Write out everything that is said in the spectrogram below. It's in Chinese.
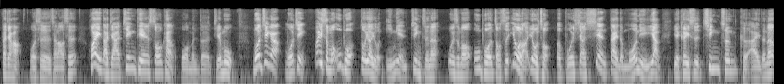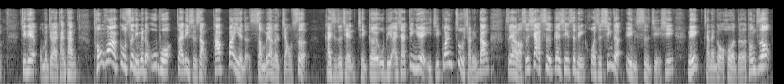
大家好，我是陈老师，欢迎大家今天收看我们的节目《魔镜啊魔镜》。为什么巫婆都要有一面镜子呢？为什么巫婆总是又老又丑，而不会像现代的魔女一样，也可以是青春可爱的呢？今天我们就来谈谈童话故事里面的巫婆在历史上她扮演的什么样的角色。开始之前，请各位务必按下订阅以及关注小铃铛，这样老师下次更新视频或是新的运势解析，您才能够获得通知哦。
